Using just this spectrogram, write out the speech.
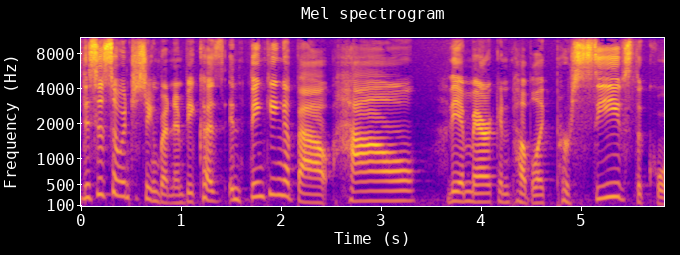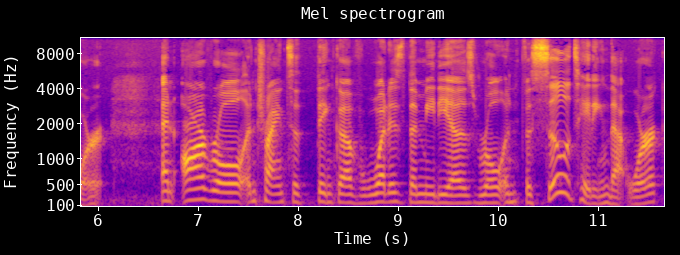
This is so interesting, Brendan, because in thinking about how the American public perceives the court and our role in trying to think of what is the media's role in facilitating that work,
